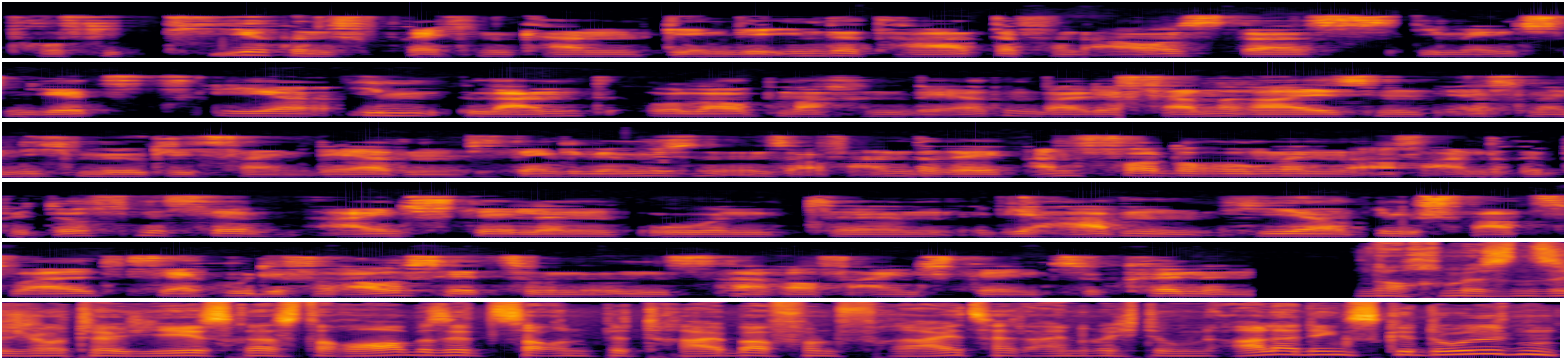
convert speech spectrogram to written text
Profitieren sprechen kann, gehen wir in der Tat davon aus, dass die Menschen jetzt eher im Land Urlaub machen werden, weil ja Fernreisen erstmal nicht möglich sein werden. Ich denke, wir müssen uns auf andere Anforderungen, auf andere Bedürfnisse einstellen und äh, wir haben hier im Schwarzwald sehr gute gute Voraussetzungen, uns darauf einstellen zu können. Noch müssen sich Hoteliers, Restaurantbesitzer und Betreiber von Freizeiteinrichtungen allerdings gedulden.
